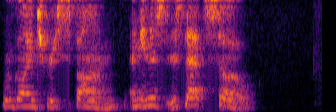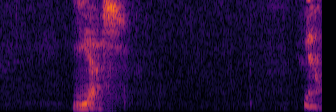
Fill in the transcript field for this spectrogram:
we're going to respond. I mean, is, is that so? Yes. Yeah.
